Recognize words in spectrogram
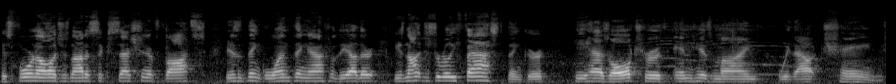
His foreknowledge is not a succession of thoughts. He doesn't think one thing after the other. He's not just a really fast thinker. He has all truth in his mind without change.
